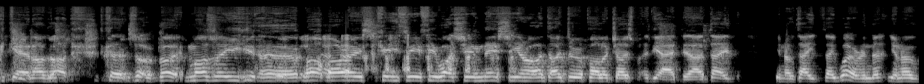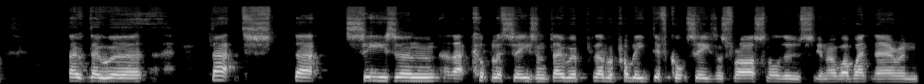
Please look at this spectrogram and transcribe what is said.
Again, I've got sort of Mosley, uh, Mark Morris, Keithy. If you're watching this, you know I, I do apologise, but yeah, they, you know, they they were, and you know, they, they were that that season, that couple of seasons, they were they were probably difficult seasons for Arsenal. There's, you know, I went there and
